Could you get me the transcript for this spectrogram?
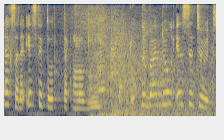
Next ada Institut Teknologi Bandung. The Bandung Institute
